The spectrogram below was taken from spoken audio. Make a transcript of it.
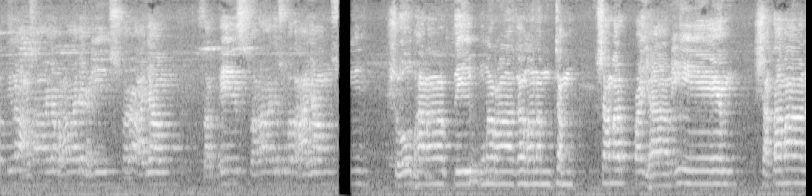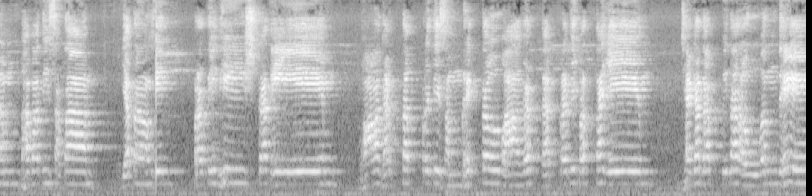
ज्योतिराशाय वराय गणेश्वराय सर्वेश्वराय सुपदायां शोभनार्थे पुनरागमनं च समर्पयामि। शतमानं भवति सता यथा प्रतिधिष्ठति। वागर्तप्रतिसंहृक्तौ जगद पितरौ वंदे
